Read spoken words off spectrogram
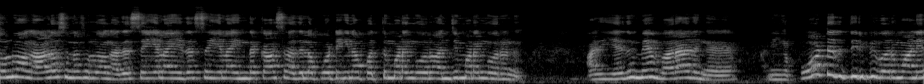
சொல்லுவாங்க ஆலோசனை சொல்லுவாங்க. அதை செய்யலாம் இதை செய்யலாம். இந்த காசு அதில் போட்டிங்கன்னா பத்து மடங்கு வரும் அஞ்சு மடங்கு வரும்னு. அது எதுவுமே வராதுங்க. நீங்கள் போட்டது திருப்பி வருமானே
